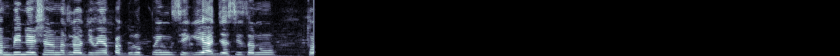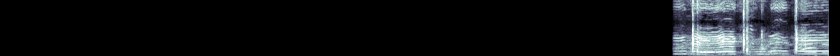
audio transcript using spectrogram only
ਕੰਬੀਨੇਸ਼ਨ ਮਤਲਬ ਜਿਵੇਂ ਆਪਾਂ ਗਰੁੱਪਿੰਗ ਸੀਗੀ ਅੱਜ ਅਸੀਂ ਤੁਹਾਨੂੰ ਦੇ ਤੇ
